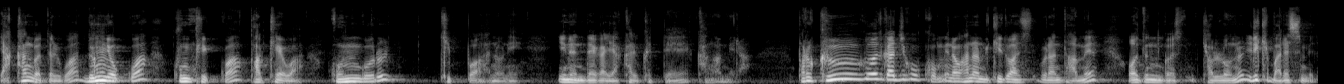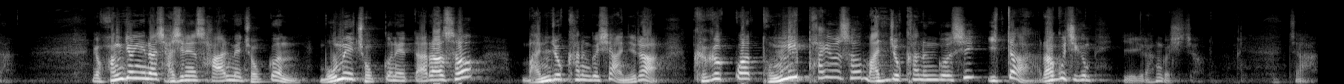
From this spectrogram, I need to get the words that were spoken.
약한 것들과 능력과 궁핍과 박해와 곤고를 기뻐하노니 이는 내가 약할 그때 강함이라. 바로 그것 가지고 고민하고 하나님 기도하고 난 다음에 얻은 것 결론을 이렇게 말했습니다. 그러니까 환경이나 자신의 삶의 조건, 몸의 조건에 따라서 만족하는 것이 아니라 그것과 독립하여서 만족하는 것이 있다라고 지금 얘기를 한 것이죠. 자,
